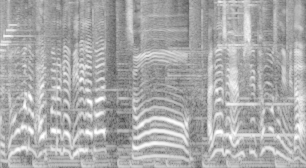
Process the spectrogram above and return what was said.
네, 누구보다 발빠르게 미리 가봤 송 안녕하세요. MC 편무송입니다.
